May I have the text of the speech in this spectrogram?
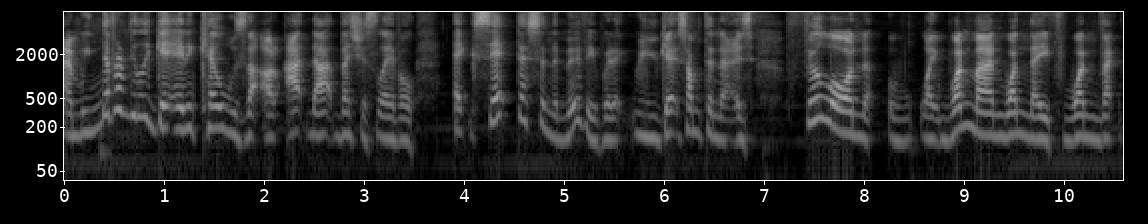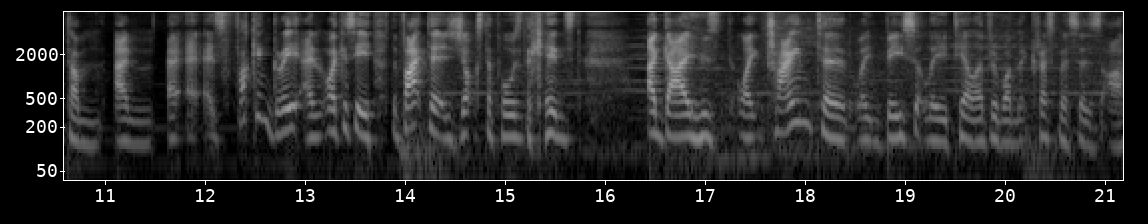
and we never really get any kills that are at that vicious level, except this in the movie where it, you get something that is full on like one man, one knife, one victim, and it, it- it's fucking great. And like I say, the fact that it's juxtaposed against a guy who's like trying to like basically tell everyone that Christmas is a,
